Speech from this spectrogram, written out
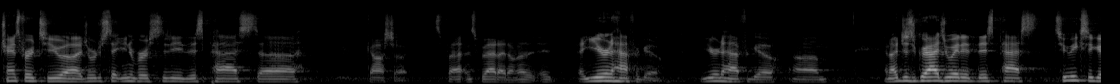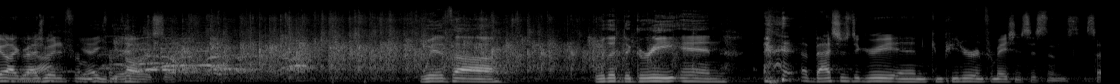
transferred to uh, Georgia State University this past, uh, gosh, uh, it's, fat, it's bad. I don't know, it, a year and a half ago. A year and a half ago. Um, and I just graduated this past two weeks ago. I graduated yeah. from, yeah, from college. So. With uh, with a degree in a bachelor's degree in computer information systems. So,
